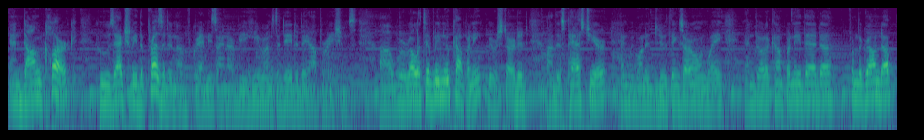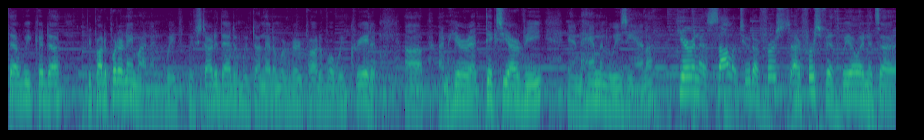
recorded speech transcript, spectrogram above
and Don Clark, who's actually the president of Grand Design RV. He runs the day-to-day operations. Uh, we're a relatively new company. We were started uh, this past year, and we wanted to do things our own way and build a company that, uh, from the ground up, that we could uh, be proud to put our name on. And we've, we've started that and we've done that and we're very proud of what we've created. Uh, I'm here at Dixie RV in Hammond, Louisiana. Here in a Solitude, our first, our first fifth wheel, and it's a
